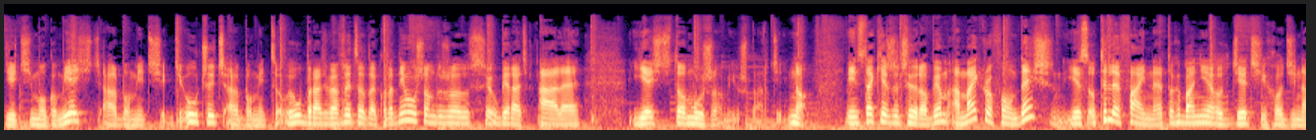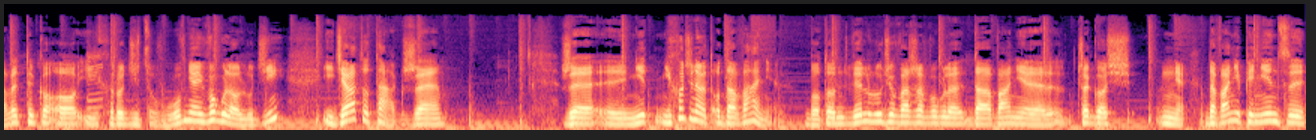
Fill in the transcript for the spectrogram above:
dzieci mogą jeść, albo mieć się gdzie uczyć, albo mieć co ubrać. W Afryce to akurat nie muszą dużo się ubierać, ale jeść to muszą już bardziej. No, więc takie rzeczy robią, a Micro Foundation jest o tyle fajne, to chyba nie o dzieci chodzi nawet, tylko o ich rodziców głównie i w ogóle o ludzi i działa to tak, że że y, nie, nie chodzi nawet o dawanie, bo to wielu ludzi uważa w ogóle dawanie czegoś, nie, dawanie pieniędzy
